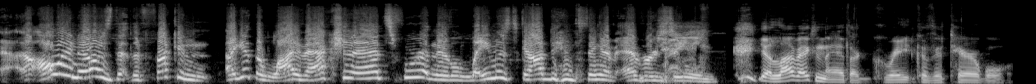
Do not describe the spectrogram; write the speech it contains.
Uh, all I know is that the fucking I get the live action ads for it, and they're the lamest goddamn thing I've ever seen. yeah, live action ads are great because they're terrible.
